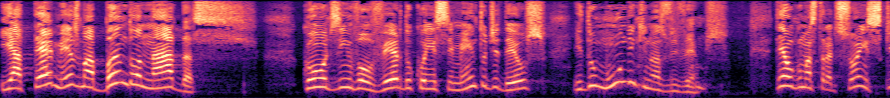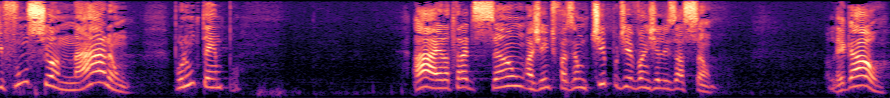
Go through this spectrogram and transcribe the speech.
e até mesmo abandonadas com o desenvolver do conhecimento de Deus e do mundo em que nós vivemos. Tem algumas tradições que funcionaram por um tempo. Ah, era tradição a gente fazer um tipo de evangelização. Legal.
